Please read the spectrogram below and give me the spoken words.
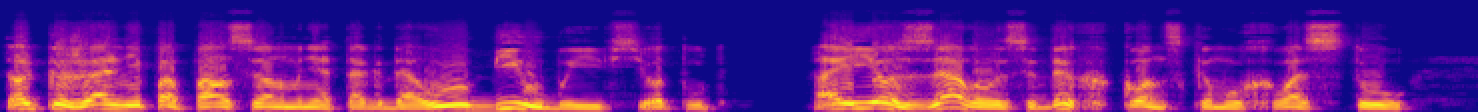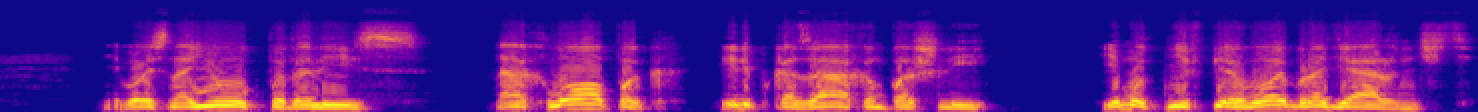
«Только жаль, не попался он мне тогда, убил бы и все тут, а ее за волосы да к конскому хвосту. Небось, на юг подались, на хлопок, или по казахам пошли. Ему-то не впервой бродяжничать.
